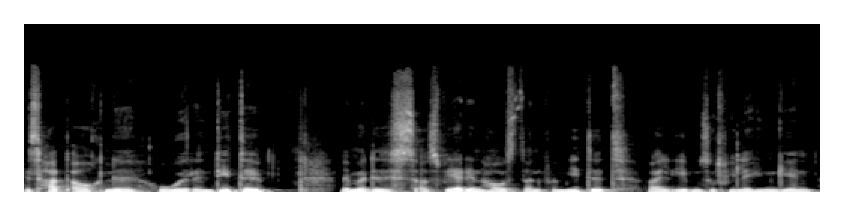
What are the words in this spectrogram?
Es hat auch eine hohe Rendite, wenn man das als Ferienhaus dann vermietet, weil eben so viele hingehen.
